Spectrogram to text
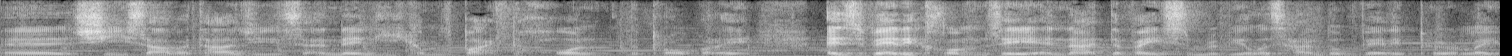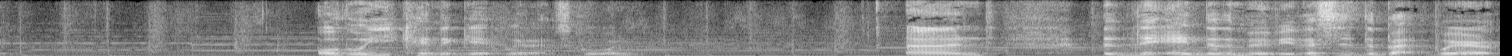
uh, she sabotages and then he comes back to haunt the property. It's very clumsy and that device and reveal is handled very poorly. Although you kind of get where it's going. And the end of the movie, this is the bit where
